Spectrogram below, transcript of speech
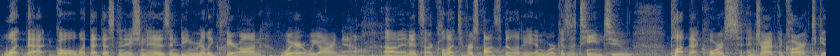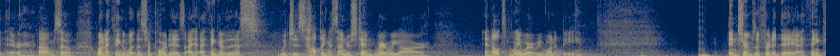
what that goal, what that destination is, and being really clear on where we are now. Um, and it's our collective responsibility and work as a team to plot that course and drive the car to get there. Um, so when I think of what this report is, I, I think of this, which is helping us understand where we are and ultimately where we want to be. In terms of for today, I think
